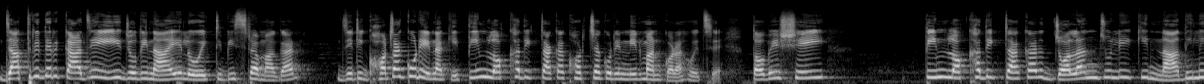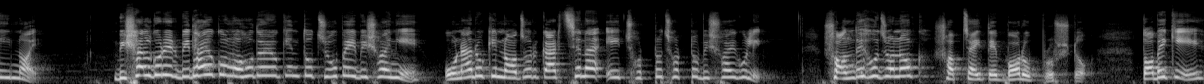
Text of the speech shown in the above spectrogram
যাত্রীদের কাজেই যদি না এলো একটি বিশ্রামাগার, যেটি ঘটা করে নাকি তিন লক্ষাধিক টাকা খরচা করে নির্মাণ করা হয়েছে, তবে সেই তিন লক্ষাধিক টাকার জলাঞ্জলি কি না দিলেই নয়? বিশালগড়ের বিধায়ক ও মহোদয়ও কিন্তু চুপ এই বিষয় নিয়ে। ওনারও কি নজর কাটছে না এই ছোট্ট ছোট্ট বিষয়গুলি? সন্দেহজনক, সবচাইতে বড় প্রশ্ন। তবে কি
